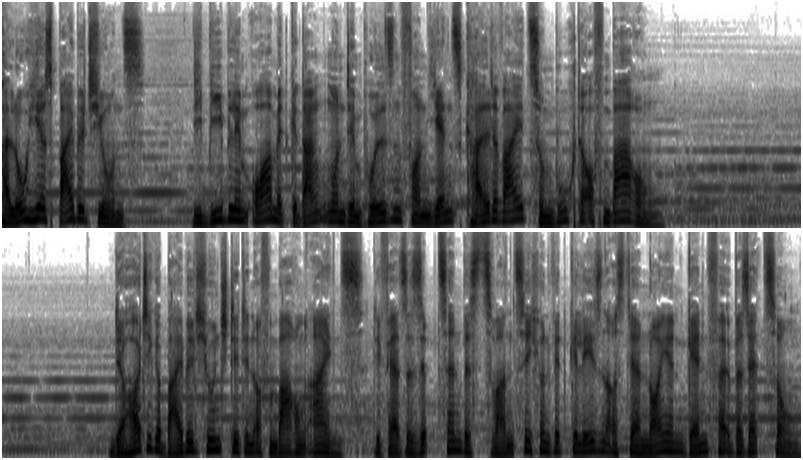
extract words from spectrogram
Hallo, hier ist Bibletunes. Die Bibel im Ohr mit Gedanken und Impulsen von Jens Kaldewey zum Buch der Offenbarung. Der heutige Bibletune steht in Offenbarung 1, die Verse 17 bis 20 und wird gelesen aus der neuen Genfer Übersetzung.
